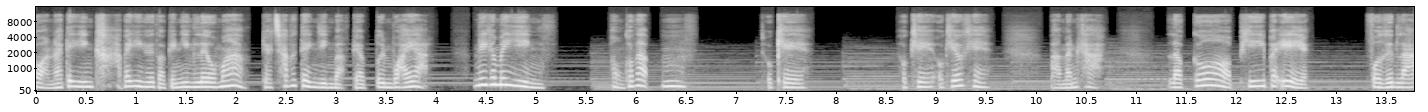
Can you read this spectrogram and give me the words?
ก่อนนะแกยิงขาแกยิงเลยต่อแกยิงเร็วมากแกชักแกยิงแบบแกปืนไว้อะ นี่ก็ไม่ยิง ผมก็แบบ อืม โอเค โอเค โอเค โอเคตามนั้นค่ะ แล้วก็พี่พระเอกฟื้นละ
